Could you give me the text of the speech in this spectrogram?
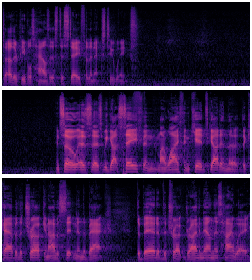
to other people's houses to stay for the next two weeks. And so, as, as we got safe, and my wife and kids got in the, the cab of the truck, and I was sitting in the back the bed of the truck driving down this highway,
